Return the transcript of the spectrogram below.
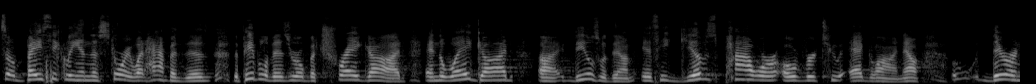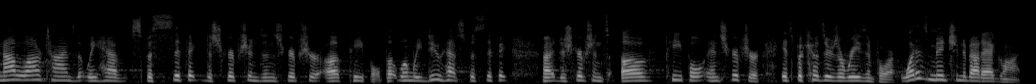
So basically, in this story, what happens is the people of Israel betray God, and the way God uh, deals with them is He gives power over to Eglon. Now, there are not a lot of times that we have specific descriptions in Scripture of people, but when we do have specific uh, descriptions of people in Scripture, it's because there's a reason for it. What is mentioned about Eglon?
